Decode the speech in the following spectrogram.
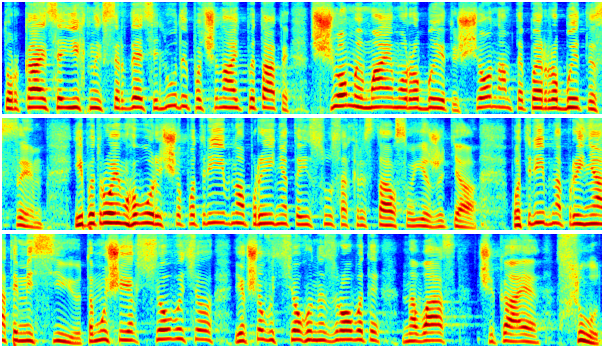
торкається їхніх сердець. І люди починають питати, що ми маємо робити, що нам тепер робити з цим. І Петро їм говорить, що потрібно прийняти Ісуса Христа в своє життя. Потрібно прийняти Месію. Тому що якщо ви цього, якщо ви цього не зробите, на вас чекає суд.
